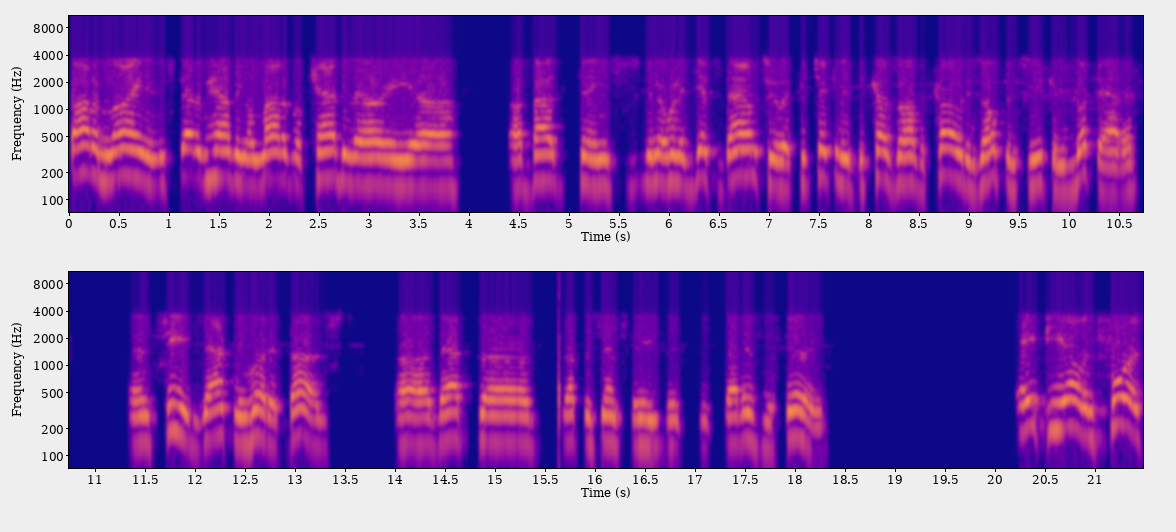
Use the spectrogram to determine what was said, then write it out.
bottom line, instead of having a lot of vocabulary uh, about things, you know, when it gets down to it, particularly because all the code is open so you can look at it and see exactly what it does, uh, that uh, represents the, the, the, that is the theory. APL and Forth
